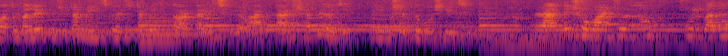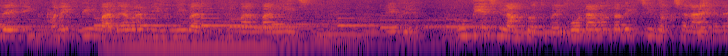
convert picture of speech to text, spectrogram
গতকালের কিছুটা মিক্সড ভেজিটেবল তরকারি ছিল। আর তার সাথে ওই যে ডিম সেদ্ধ বসিয়েছি। রাতে শোবার জন্য চুল বাঁধা রেডি অনেক দিন বাদে আবার বিনুনি বানিয়েছি। গুটিয়েছিলাম প্রথমে, গোটানোটা দেখছি হচ্ছে না, এখানে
